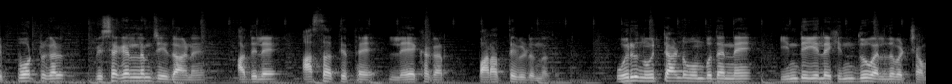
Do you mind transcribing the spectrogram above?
റിപ്പോർട്ടുകൾ വിശകലനം ചെയ്താണ് അതിലെ അസത്യത്തെ ലേഖകർ പറത്തിവിടുന്നത്. ഒരു നൂറ്റാണ്ട് മുമ്പ് തന്നെ ഇന്ത്യയിലെ ഹിന്ദു വലതുപക്ഷം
